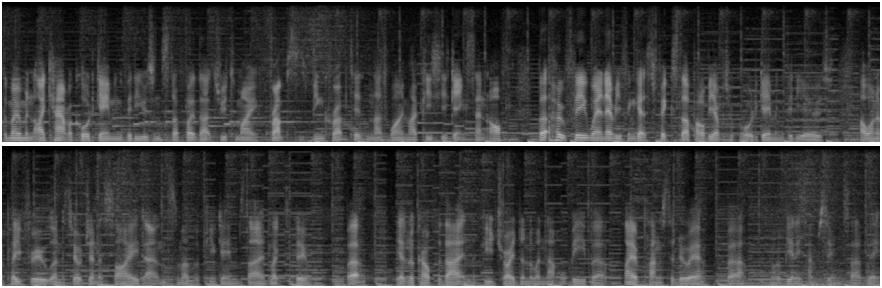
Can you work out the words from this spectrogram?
the moment I can't record gaming videos and stuff like that due to my fraps has been corrupted and that's why my PC is getting sent off. But hopefully when everything gets fixed up I'll be able to record gaming videos. I want to play through Undertale Genocide and some other few games that I'd like to do. But yeah, look out for that in the future. I don't know when that will be, but I have plans to do it, but it won't be anytime soon, sadly.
